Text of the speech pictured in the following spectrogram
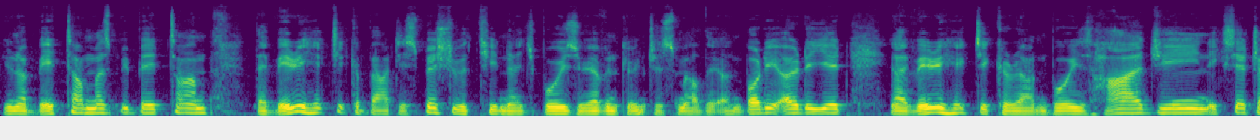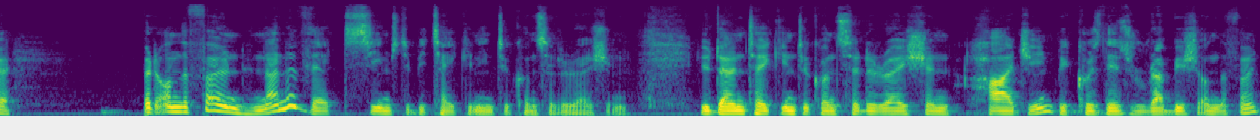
You know, bedtime must be bedtime. They're very hectic about, especially with teenage boys who haven't learned to smell their own body odor yet. You know, very hectic around boys' hygiene, etc. But on the phone, none of that seems to be taken into consideration. You don't take into consideration hygiene because there's rubbish on the phone.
